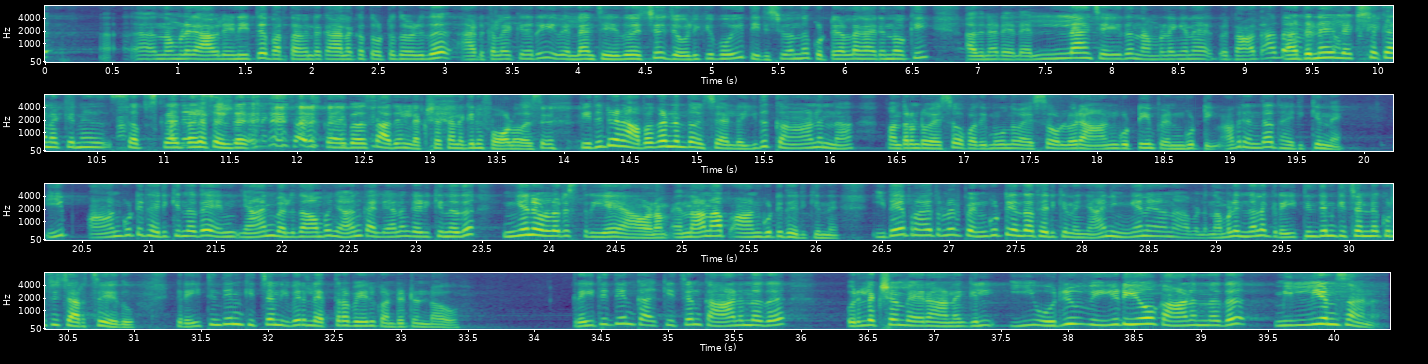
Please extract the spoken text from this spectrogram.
നമ്മൾ രാവിലെ എണീറ്റ് ഭർത്താവിന്റെ കാലൊക്കെ തൊട്ട് തൊഴുത് അടുക്കളയിൽ കയറി എല്ലാം ചെയ്തു വെച്ച് ജോലിക്ക് പോയി തിരിച്ചു വന്ന് കുട്ടികളുടെ കാര്യം നോക്കി അതിനിടയിൽ എല്ലാം ചെയ്ത് നമ്മളിങ്ങനെ അത് അത് അതിന് ലക്ഷക്കണക്കിന് സബ്സ്ക്രൈബേഴ്സ് ഉണ്ട്. സബ്സ്ക്രൈബേഴ്സ് അതിന് ലക്ഷക്കണക്കിന് ഫോളോവേഴ്സ് ഇതിന്റെ ഒരു അപകടം എന്താ വെച്ചാലോ ഇത് കാണുന്ന പന്ത്രണ്ട് വയസ്സോ പതിമൂന്ന് വയസ്സോ ഉള്ള ഒരു ആൺകുട്ടിയും പെൺകുട്ടിയും അവരെന്താ ധരിക്കുന്നേ? ഈ ആൺകുട്ടി ധരിക്കുന്നത് ഞാൻ വലുതാകുമ്പോൾ ഞാൻ കല്യാണം കഴിക്കുന്നത് ഇങ്ങനെയുള്ളൊരു സ്ത്രീയെ ആവണം എന്നാണ് ആ ആൺകുട്ടി ധരിക്കുന്നത് ഇതേ പ്രായത്തിലുള്ള ഒരു പെൺകുട്ടി എന്താ ധരിക്കുന്നത് ഞാൻ ഇങ്ങനെയാണ് ആവണം നമ്മൾ ഇന്നലെ ഗ്രേറ്റ് ഇന്ത്യൻ കിച്ചണിനെ കുറിച്ച് ചർച്ച ചെയ്തു. ഗ്രേറ്റ് ഇന്ത്യൻ കിച്ചൺ ഇവരിൽ എത്ര പേര് കണ്ടിട്ടുണ്ടാവും? ഗ്രേറ്റ് ഇന്ത്യൻ കിച്ചൺ കാണുന്നത് ഒരു ലക്ഷം പേരാണെങ്കിൽ ഈ ഒരു വീഡിയോ കാണുന്നത് മില്യൺസ് ആണ്.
